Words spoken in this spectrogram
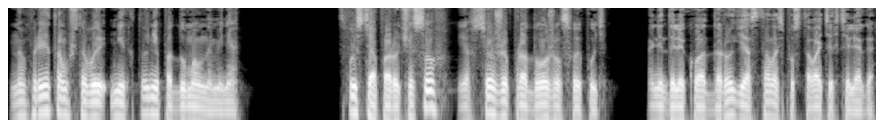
но при этом, чтобы никто не подумал на меня. Спустя пару часов я все же продолжил свой путь, а недалеко от дороги осталась пустовать их телега.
